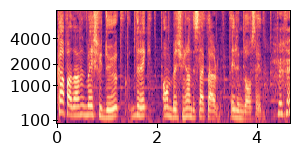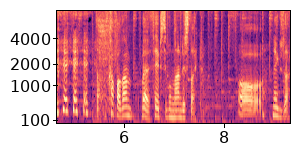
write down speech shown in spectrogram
kafadan 5 videoyu direkt 15 milyon dislike'lardım elimde olsaydı. tamam, kafadan evet hepsi bunların dislike. Oo ne güzel.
